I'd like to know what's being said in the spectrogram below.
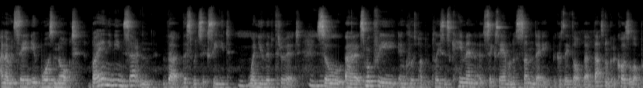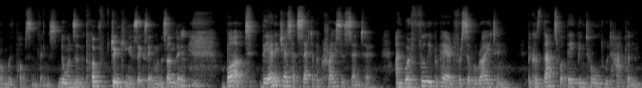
And I would say it was not by any means certain that this would succeed mm-hmm. when you lived through it. Mm-hmm. So, uh, smoke free in closed public places came in at 6 am on a Sunday because they thought that that's not going to cause a lot of problem with pubs and things. No one's in the pub drinking at 6 am on a Sunday. Mm-hmm. But the NHS had set up a crisis centre and were fully prepared for civil rioting because that's what they'd been told would happen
